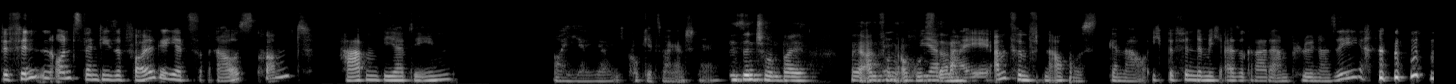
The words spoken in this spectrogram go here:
befinden uns, wenn diese Folge jetzt rauskommt, haben wir den. Oh ja, ja, ich gucke jetzt mal ganz schnell. Wir sind schon bei, bei Anfang August. Wir bei, am 5. August, genau. Ich befinde mich also gerade am Plöner See.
